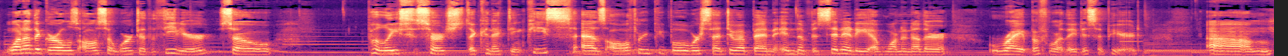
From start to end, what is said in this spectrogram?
One of the girls also worked at the theater, so police searched the connecting piece as all three people were said to have been in the vicinity of one another right before they disappeared. Um,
